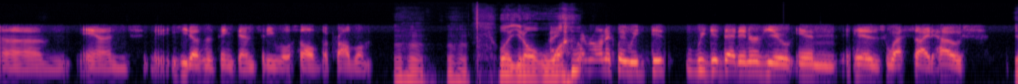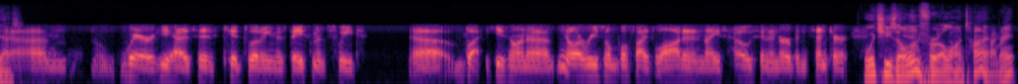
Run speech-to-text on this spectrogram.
Um, and he doesn't think density will solve the problem. Mm-hmm, mm-hmm. Well, you know, wh- ironically, we did we did that interview in his West Side house, yes. um, where he has his kids living in his basement suite. Uh, but he's on a you know a reasonable sized lot in a nice house in an urban center, which he's owned for a long time, right?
